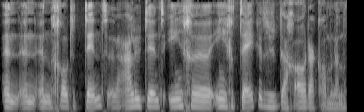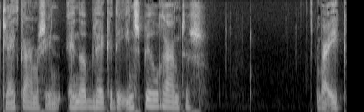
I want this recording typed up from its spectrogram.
een, een, een grote tent, een alutent inge, ingetekend. Dus ik dacht, oh, daar komen dan de kleedkamers in. En dat bleken de inspeelruimtes. Waar ik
